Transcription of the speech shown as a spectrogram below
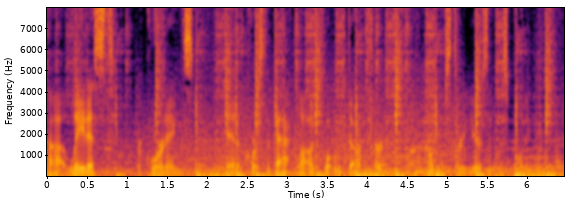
uh, latest recordings and, of course, the backlog of what we've done for uh, almost three years at this point.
